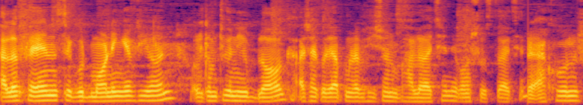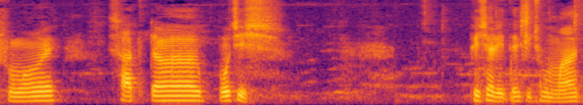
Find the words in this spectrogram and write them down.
Hello friends good morning everyone welcome to new blog আশা করি আপনারা ভীষণ ভালো আছেন এবং সুস্থ আছেন। এখন সময় সাতটা পঁচিশ। ফিশারিতে কিছু মাছ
